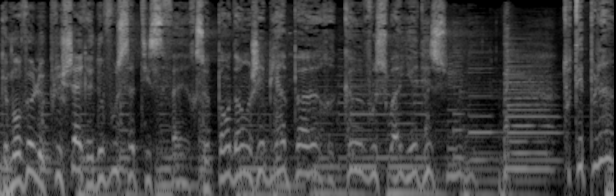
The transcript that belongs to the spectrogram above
que mon vœu le plus cher est de vous satisfaire. Cependant, j'ai bien peur que vous soyez déçus. Tout est plein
